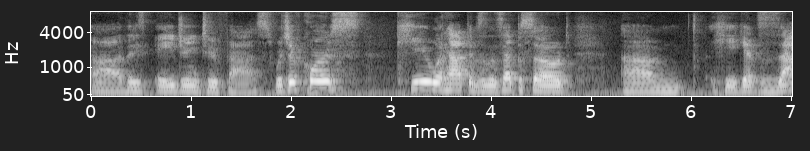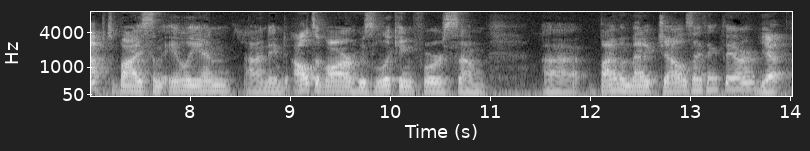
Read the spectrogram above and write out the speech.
uh, that he's aging too fast. Which, of course, cue what happens in this episode. Um, he gets zapped by some alien uh, named Altovar, who's looking for some uh, biomimetic gels. I think they are yep.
